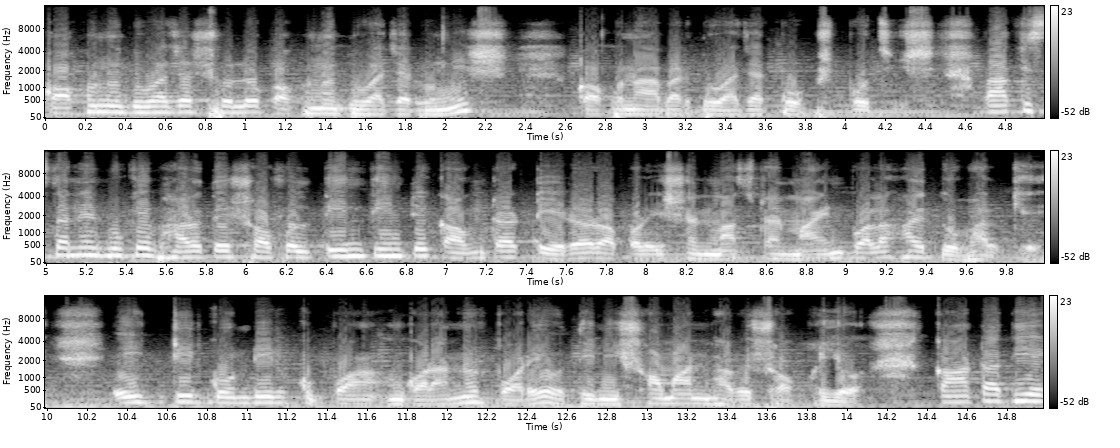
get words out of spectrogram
কখনো দু হাজার ষোলো, কখনো দু হাজার উনিশ, কখনো আবার দু হাজার পঁচিশ। পাকিস্তানের বুকে ভারতের সফল তিন তিনটে কাউন্টার টেরর অপারেশন মাস্টার মাইন্ড বলা হয় দোভালকে। এইটির গণ্ডির গড়ানোর পরেও তিনি সমানভাবে সক্রিয়। কাঁটা দিয়ে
